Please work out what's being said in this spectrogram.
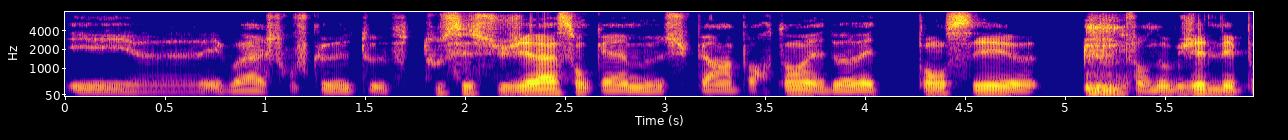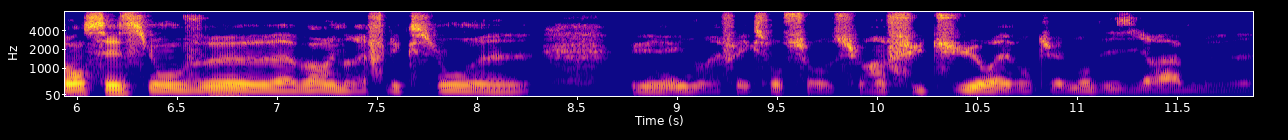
Et voilà, je trouve que tous ces sujets-là sont quand même, super importants et doivent être pensés, enfin on est obligé de les penser si on veut, avoir une réflexion, une réflexion sur sur un futur éventuellement désirable, heu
